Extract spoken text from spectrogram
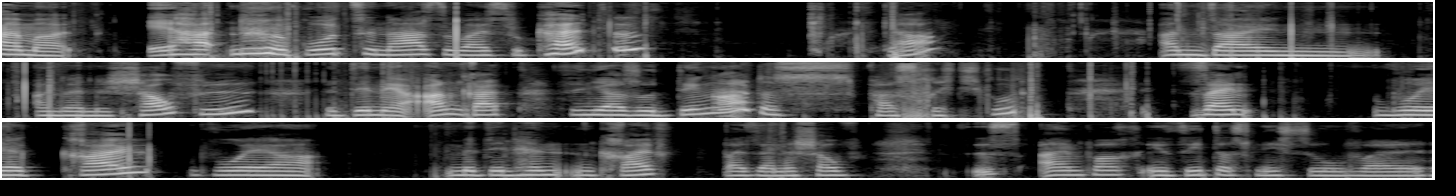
einmal, er hat eine rote Nase, weil es so kalt ist. Ja. An sein, an seine Schaufel, mit denen er angreift, sind ja so Dinger. Das passt richtig gut. Sein, wo er greift, wo er mit den Händen greift bei seiner Schaufel, ist einfach, ihr seht das nicht so, weil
